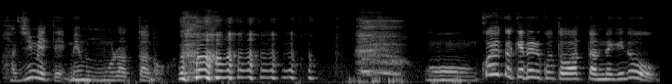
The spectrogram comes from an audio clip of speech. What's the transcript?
初めてメモもらったの、声かけられることはあったんだけど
